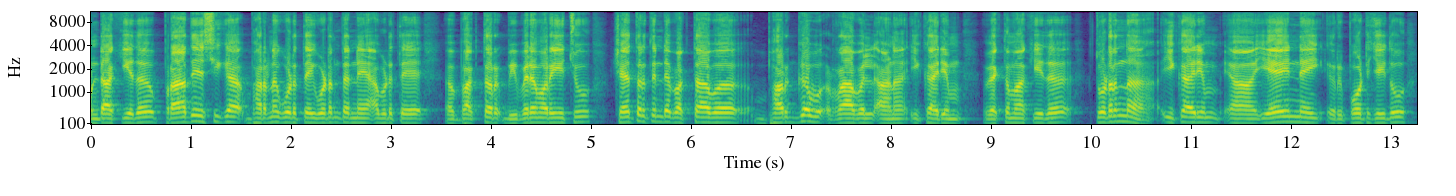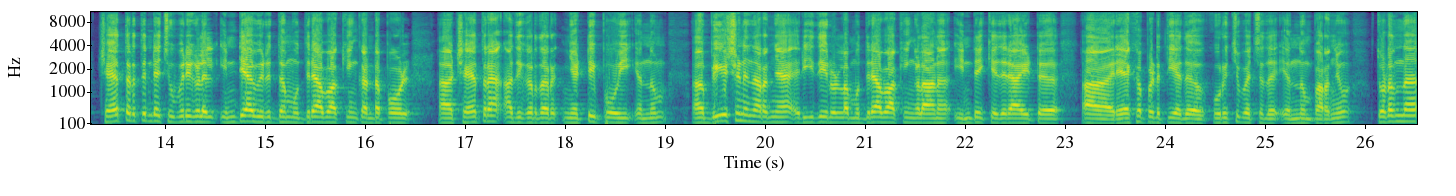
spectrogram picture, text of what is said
ഉണ്ടാക്കിയത്. പ്രാദേശിക ഭരണകൂടത്തെ ഉടൻ തന്നെ അവിടുത്തെ ഭക്തർ വിവരമറിയിച്ചു. ക്ഷേത്രത്തിന്റെ വക്താവ് ഭർഗവ് റാവൽ ആണ് ഇക്കാര്യം വ്യക്തമാക്കിയത്. തുടർന്ന് ഇക്കാര്യം എ എൻ ഐ റിപ്പോർട്ട് ചെയ്തു. ക്ഷേത്രത്തിന്റെ ചുവരുകളിൽ ഇന്ത്യ വിരുദ്ധ മുദ്രാവാക്യം കണ്ടപ്പോൾ ക്ഷേത്ര അധികൃതർ ഞെട്ടിപ്പോയി എന്നും ഭീഷണി നിറഞ്ഞ രീതിയിലുള്ള മുദ്രാവാക്യങ്ങളാണ് ഇന്ത്യക്കെതിരായിട്ട് രേഖപ്പെടുത്തിയത് കുറിച്ചു വെച്ചത് എന്നും പറഞ്ഞു. തുടർന്ന്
